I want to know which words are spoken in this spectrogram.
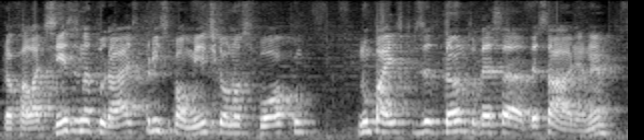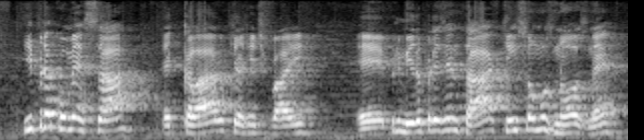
para falar de ciências naturais, principalmente, que é o nosso foco, num país que precisa tanto dessa, dessa área, né? E para começar, é claro que a gente vai é, primeiro apresentar quem somos nós, né?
